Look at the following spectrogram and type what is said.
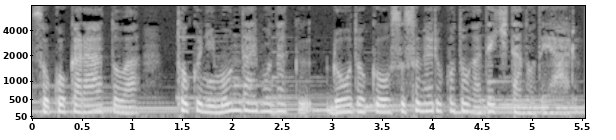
そこからあとは特に問題もなく朗読を進めることができたのである。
